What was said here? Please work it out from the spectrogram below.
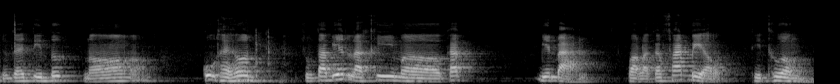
những cái tin tức nó cụ thể hơn. Chúng ta biết là khi mà các biên bản hoặc là các phát biểu thì thường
